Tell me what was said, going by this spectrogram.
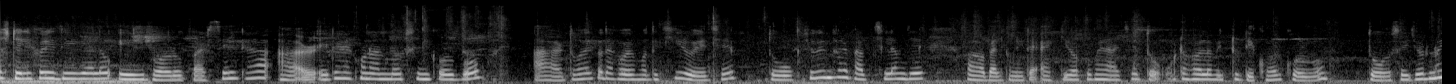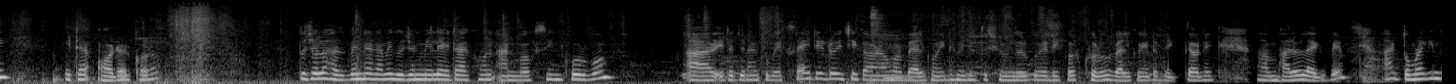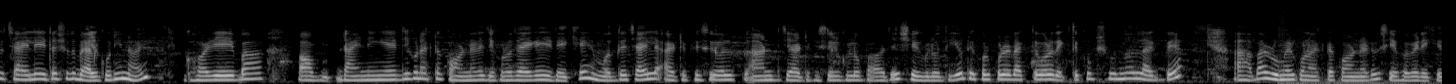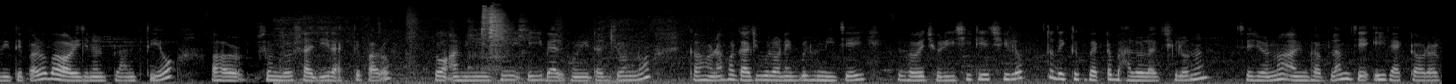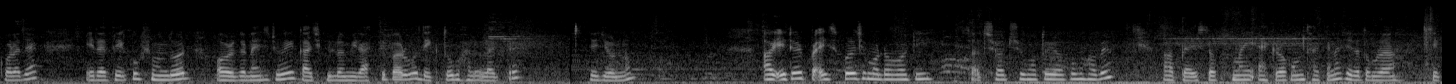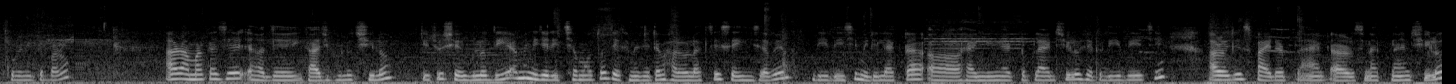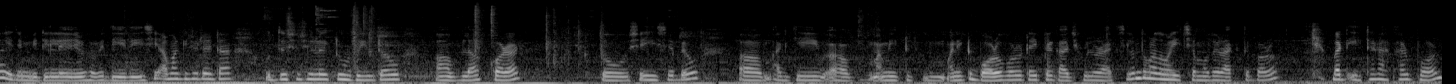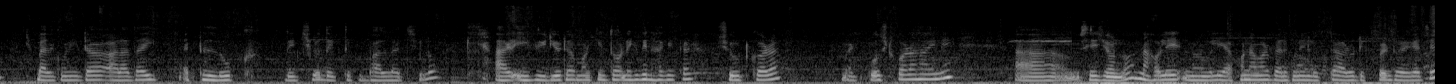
Just delivery দিয়ে গেল এই বড় পার্সেলটা আর এটা এখন আনবক্সিং করব। আর তোমাদেরকে দেখাবো এর মধ্যে কী রয়েছে। তো কিছুদিন ধরে ভাবছিলাম যে ব্যালকনিটা একই রকমের আছে, তো ওটা ভাবলাম একটু ডেকোর করব। তো সেই জন্যই এটা অর্ডার করা। তো চলো হাজব্যান্ড আর আমি দুজন মিলে এটা এখন আনবক্সিং করব। আর এটার জন্য আমি খুব এক্সাইটেড রয়েছি কারণ আমার ব্যালকনিটা আমি যত সুন্দর করে ডেকোর করব ব্যালকনিটা দেখতে অনেক ভালো লাগবে। আর তোমরা কিন্তু চাইলে এটা শুধু ব্যালকনি নয়, ঘরে বা ডাইনিংয়ের যে কোনো একটা কর্নারে যে কোনো জায়গায় রেখে এর মধ্যে চাইলে আর্টিফিশিয়াল প্লান্ট যে আর্টিফিশিয়ালগুলো পাওয়া যায় সেগুলো দিয়েও ডেকোর করে রাখতে পারো, দেখতে খুব সুন্দর লাগবে। বা রুমের কোনো একটা কর্নারেও সেভাবে রেখে দিতে পারো বা অরিজিনাল প্লান্ট দিয়েও সুন্দর সাজিয়ে রাখতে পারো। তো আমি নিয়েছি এই ব্যালকনিটার জন্য, কারণ আমার গাছগুলো অনেকগুলো নিচেই এভাবে ছড়িয়ে ছিটিয়ে ছিল। তো দেখতে খুব একটা ভালো লাগছিল না। সেই জন্য আমি ভাবলাম যে এই র্যাকটা অর্ডার করা যাক। এটাতে খুব সুন্দর অর্গানাইজড হয়ে গাছগুলো আমি রাখতে পারব। দেখতেও ভালো লাগবে। সেই জন্য আর এটার প্রাইস পড়েছে মোটামুটি সাতশো আটশো মতো এরকম হবে। আর প্রাইস সবসময় একরকম থাকে না, সেটা তোমরা চেক করে নিতে পারো। আর আমার কাছে যে গাছগুলো ছিল, কিছু সেগুলো দিয়ে আমি নিজের ইচ্ছা মতো যেখানে যেটা ভালো লাগছে সেই হিসাবে দিয়ে দিয়েছি। মিডিলে একটা হ্যাঙ্গিং একটা প্ল্যান্ট ছিল, সেটা দিয়ে দিয়েছি। আর ওই যে স্পাইডার প্ল্যান্ট আর স্ন্যাক প্ল্যান্ট ছিল, এই যে মিডিলে এভাবে দিয়ে দিয়েছি। আমার কিছুটা এটা উদ্দেশ্য ছিল একটু ভিউটাও ব্লক করার। তো সেই হিসেবেও আর কি আমি একটু মানে একটু বড় বড় টাইপের গাছগুলো রাখছিলাম। তোমরা তোমার ইচ্ছা মতো রাখতে পারো। বাট এটা রাখার পর ব্যালকনিটা আলাদাই একটা লুক দিচ্ছিল দেখতে খুব ভালো লাগছিল। আর এই ভিডিওটা আমার কিন্তু অনেক দিন আগেকার শ্যুট করা, বাট পোস্ট করা হয়নি। সেই জন্য। নাহলে নর্মালি এখন আমার ব্যালকনির লুকটা আরও ডিফারেন্ট হয়ে গেছে।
